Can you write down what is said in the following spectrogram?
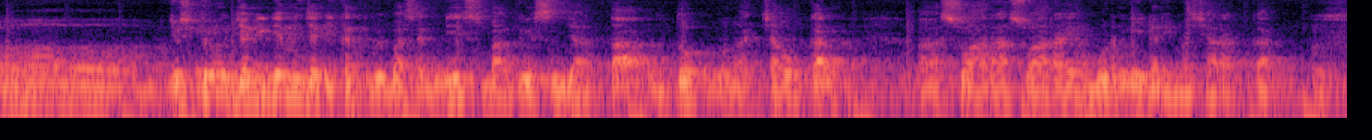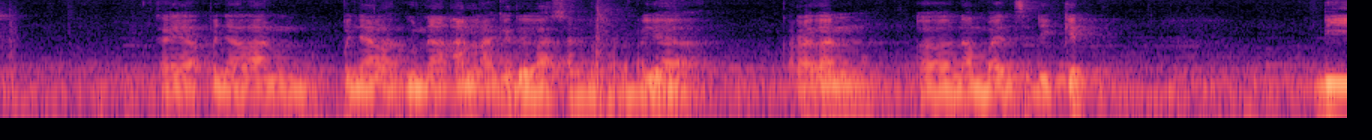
Oh. Justru jadi dia menjadikan kebebasan ini sebagai senjata untuk mengacaukan eh, suara-suara yang murni dari masyarakat. Kayak penyalahan penyalahgunaan lah gitu ya. Kebebasan berpendapat. Iya. Karena kan eh, nambahin sedikit di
